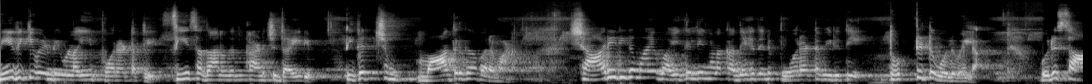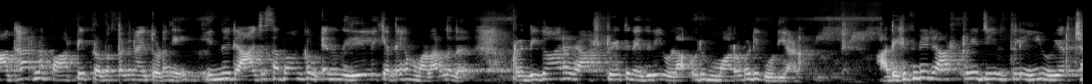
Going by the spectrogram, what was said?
നീതിക്ക് വേണ്ടിയുള്ള ഈ പോരാട്ടത്തിൽ സി സദാനന്ദൻ കാണിച്ച ധൈര്യം തികച്ചും മാതൃകാപരമാണ്. ശാരീരികമായ വൈകല്യങ്ങളൊക്കെ അദ്ദേഹത്തിന്റെ പോരാട്ട വിരുദ്ധി തൊട്ടിട്ട് പോലുമില്ല. ഒരു സാധാരണ പാർട്ടി പ്രവർത്തകനായി തുടങ്ങി ഇന്ന് രാജ്യസഭാംഗം എന്ന നിലയിലേക്ക് അദ്ദേഹം വളർന്നത് പ്രതികാര രാഷ്ട്രീയത്തിനെതിരെയുള്ള ഒരു മറുപടി കൂടിയാണ്. അദ്ദേഹത്തിന്റെ രാഷ്ട്രീയ ജീവിതത്തിലെ ഈ ഉയർച്ച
